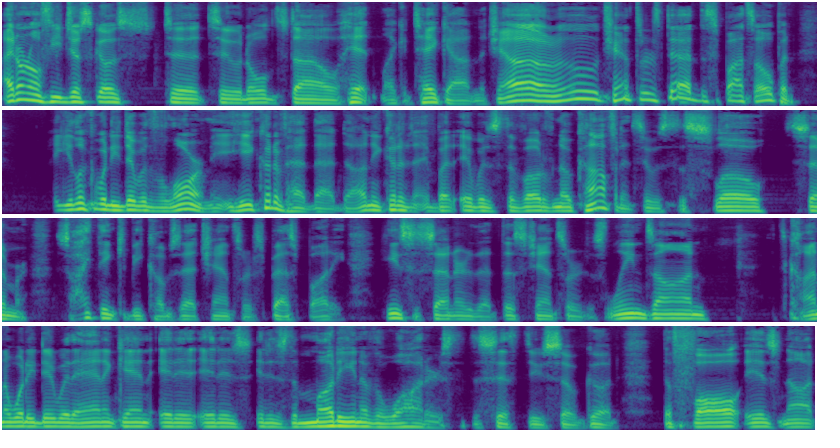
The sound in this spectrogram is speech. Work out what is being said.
I don't know if he just goes to to an old style hit like a takeout and the chan- oh, chancellor's dead, the spot's open you look at what he did with Valorum. He, he could have had that done. He could have, but it was the vote of no confidence. It was the slow simmer. So I think he becomes that chancellor's best buddy. He's the center that this chancellor just leans on. It's kind of what he did with Anakin. It, it, it is it is the muddying of the waters that the Sith do so good. The fall is not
